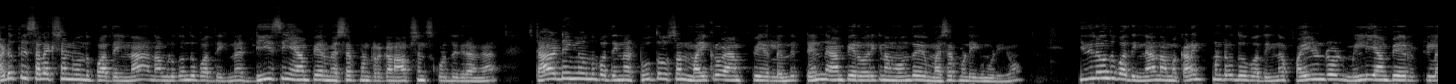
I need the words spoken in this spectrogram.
அடுத்த செலெக்ஷன் வந்து பார்த்தீங்கன்னா நம்மளுக்கு வந்து பார்த்தீங்கன்னா டிசி ஆம்பியர் மெஷர் பண்ணுறதுக்கான ஆப்ஷன்ஸ் கொடுத்துக்கிறாங்க. ஸ்டார்டிங்கில் வந்து பார்த்தீங்கன்னா டூ தௌசண்ட் மைக்ரோ ஆம்பியர்லேருந்து டென் ஆம்பியர் வரைக்கும் நம்ம வந்து மெஷர் பண்ணிக்க முடியும். இதில் வந்து பார்த்தீங்கன்னா நம்ம கனெக்ட் பண்ணுறது பார்த்தீங்கன்னா ஃபைவ் ஹண்ட்ரட் மில்லி ஆம்பியர்ல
